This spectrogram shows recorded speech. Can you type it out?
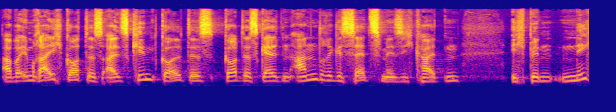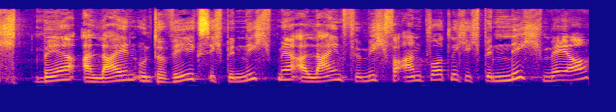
aber im Reich Gottes, als Kind Gottes, Gottes gelten andere Gesetzmäßigkeiten. Ich bin nicht mehr allein unterwegs, ich bin nicht mehr allein für mich verantwortlich, ich bin nicht mehr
